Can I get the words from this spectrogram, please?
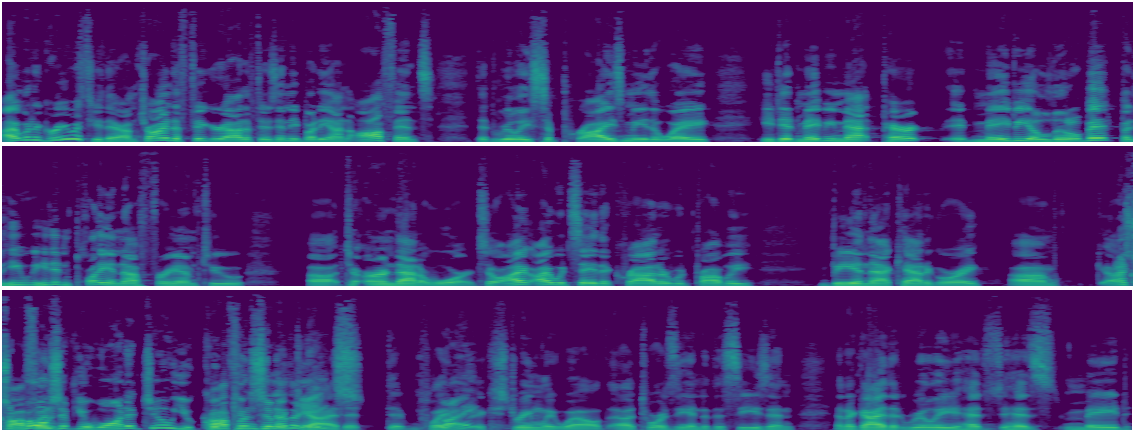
I would agree with you there. I'm trying to figure out if there's anybody on offense that really surprised me the way he did. Maybe Matt Peart, maybe a little bit, but he he didn't play enough for him to uh, to earn that award. So I, I would say that Crowder would probably be in that category. Um, uh, I suppose if you wanted to, you could Coughlin's consider another Gates, guy that, that played right? extremely well uh, towards the end of the season, and a guy that really has has made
